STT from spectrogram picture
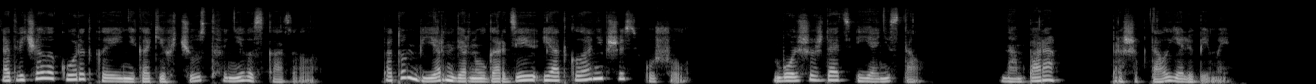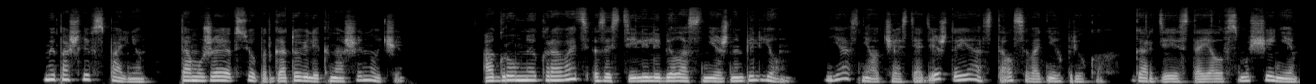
отвечала коротко и никаких чувств не высказывала. Потом Бьерн вернул Гордею и, откланившись, ушел. Больше ждать я не стал. «Нам пора», — прошептал я любимой. Мы пошли в спальню. Там уже все подготовили к нашей ночи. Огромную кровать застелили белоснежным бельем. Я снял часть одежды и остался в одних брюках. Гордея стояла в смущении.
